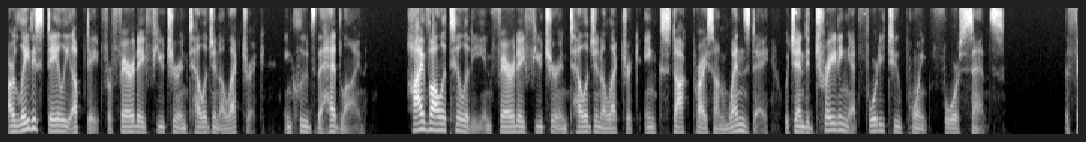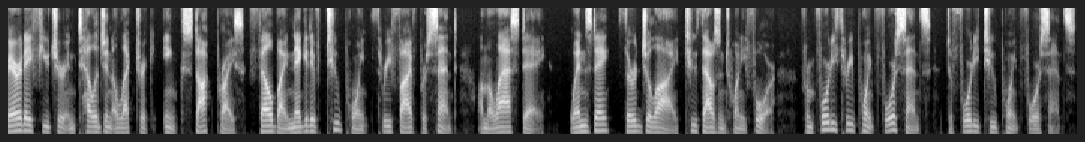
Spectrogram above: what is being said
Our latest daily update for Faraday Future Intelligent Electric includes the headline High volatility in Faraday Future Intelligent Electric Inc. stock price on Wednesday, which ended trading at 42.4 cents. The Faraday Future Intelligent Electric Inc. stock price fell by negative 2.35% on the last day, Wednesday, 3rd July 2024, from 43.4 cents to 42.4 cents.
